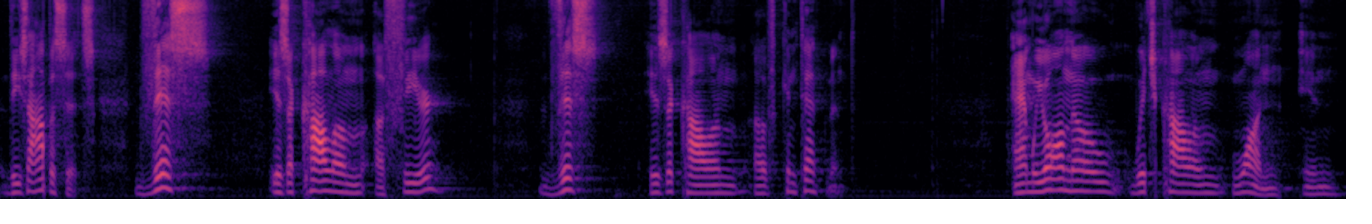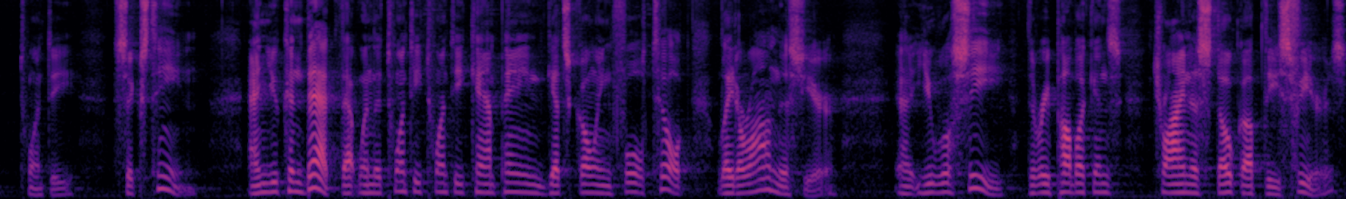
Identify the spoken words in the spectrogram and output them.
these opposites. This is a column of fear. This is a column of contentment. And we all know which column won in 2016. And you can bet that when the 2020 campaign gets going full tilt later on this year, uh, you will see the Republicans trying to stoke up these fears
